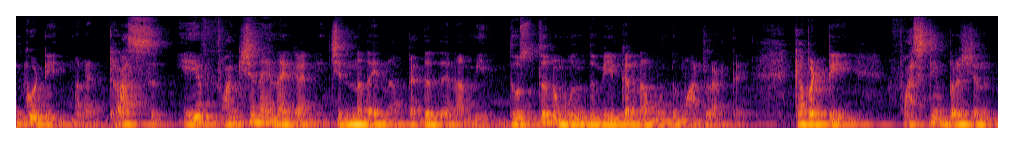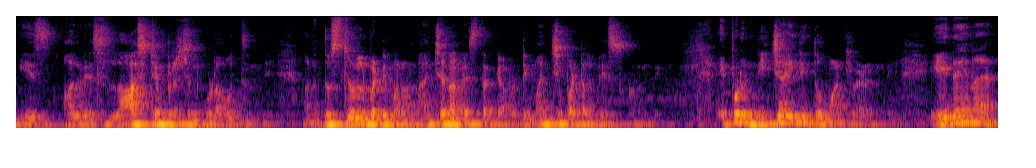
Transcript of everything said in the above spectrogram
ఇంకోటి మన డ్రెస్ ఏ ఫంక్షన్ అయినా కానీ చిన్నదైనా పెద్దదైనా మీ దుస్తులు ముందు మీకన్నా ముందు మాట్లాడతాయి. కాబట్టి first impression is always last impression కూడా అవుతుంది. మన దుస్తులను బట్టి మనం అంచనా వేస్తాం కాబట్టి మంచి బట్టలు వేసుకోండి. ఎప్పుడు నిజాయితీతో మాట్లాడండి. ఏదైనా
